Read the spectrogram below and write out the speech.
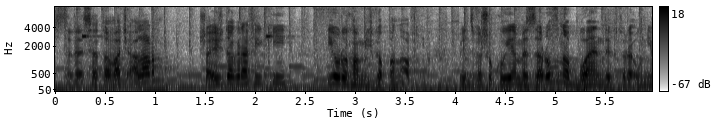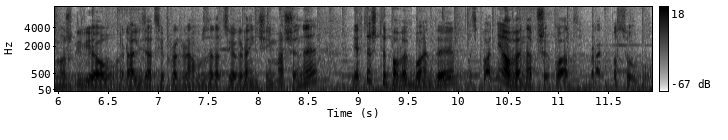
zresetować alarm, przejść do grafiki i uruchomić go ponownie. Więc wyszukujemy zarówno błędy, które uniemożliwią realizację programu z racji ograniczeń maszyny, jak też typowe błędy składniowe, np. brak posuwu.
